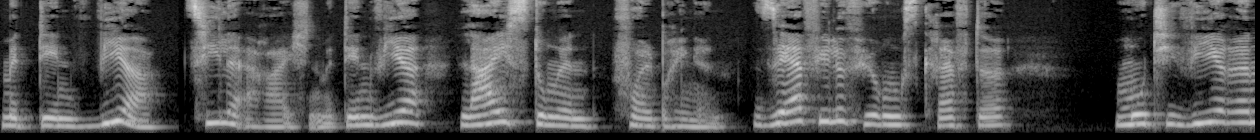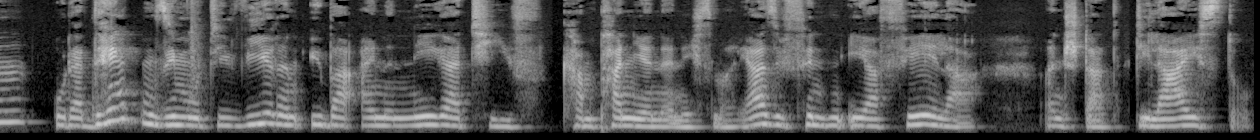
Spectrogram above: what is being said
mit denen wir Ziele erreichen, mit denen wir Leistungen vollbringen. Sehr viele Führungskräfte motivieren oder denken sie motivieren über eine Negativkampagne, nenne ich es mal. Ja, sie finden eher Fehler anstatt die Leistung.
